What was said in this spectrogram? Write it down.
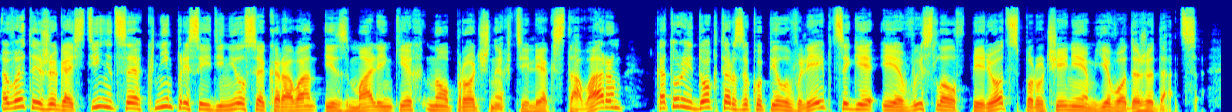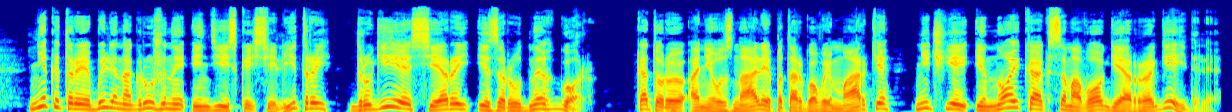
В этой же гостинице к ним присоединился караван из маленьких, но прочных телег с товаром, который доктор закупил в Лейпциге и выслал вперед с поручением его дожидаться. Некоторые были нагружены индийской селитрой, другие – серой из рудных гор, которую они узнали по торговой марке, ничьей иной, как самого Герра Гейделя.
